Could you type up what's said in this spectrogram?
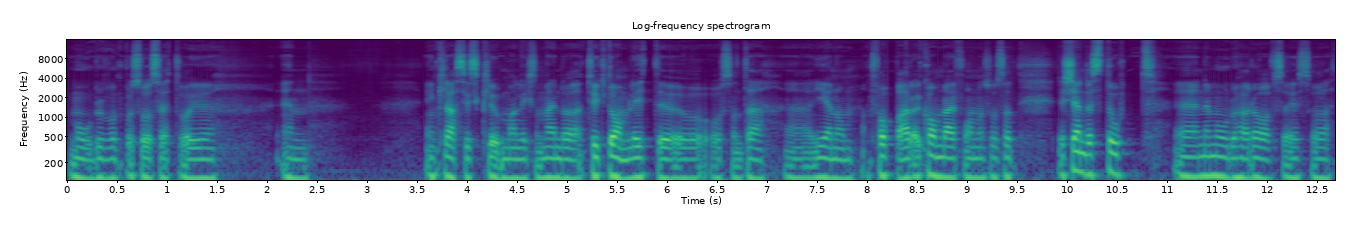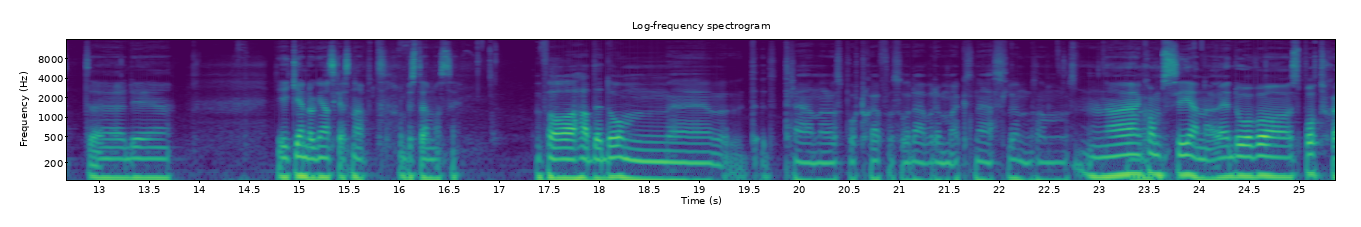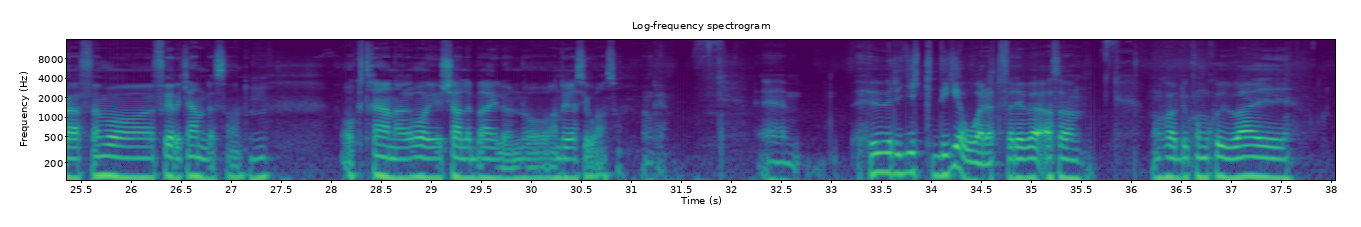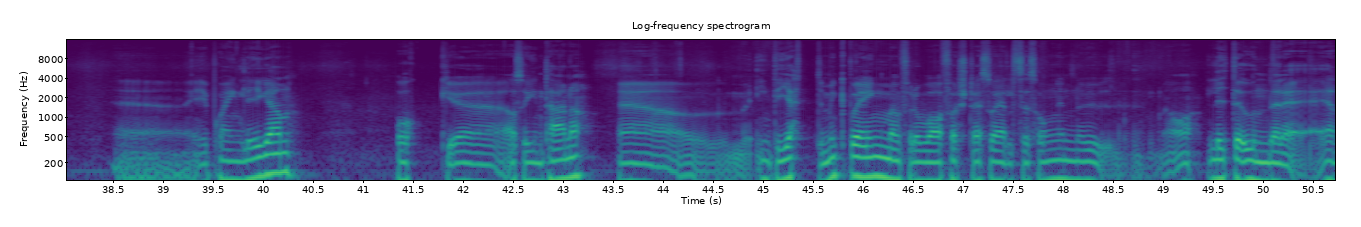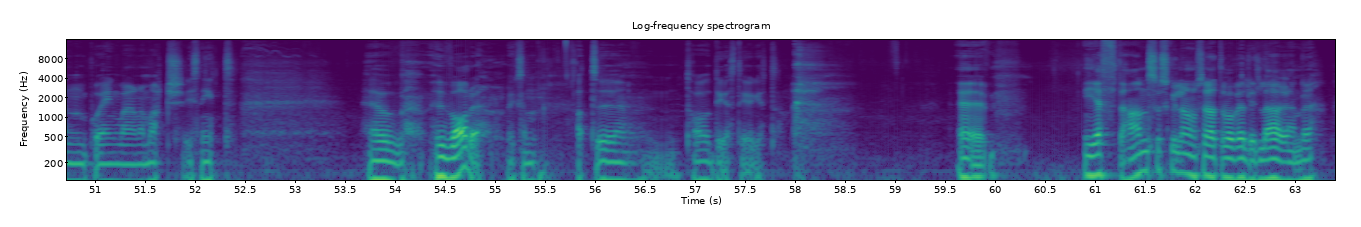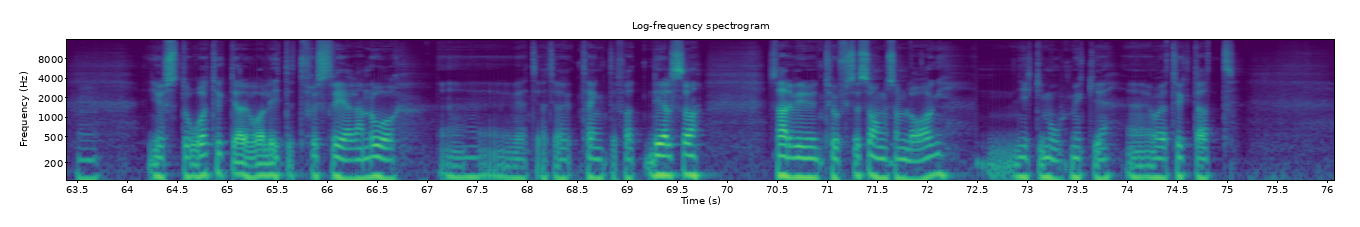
Modo på så sätt var ju en, en klassisk klubb man liksom ändå tyckte om lite och, och sånt där. Eh, genom att Foppa kom därifrån och så. Så att det kändes stort eh, när Modo hörde av sig så att eh, det, det gick ändå ganska snabbt att bestämma sig. Vad hade de eh, tränare och sportchef och så där? Var det Max Näslund som... Nej, han kom senare. Då var sportchefen var Fredrik Andersson. Mm. Och tränare var ju Challe Berglund och Andreas Johansson. Okay. Hur gick det året? För det var alltså... Du kom sjua i, eh, i poängligan. Och eh, alltså interna. Eh, inte jättemycket poäng, men för att vara första SHL-säsongen nu, ja, lite under en poäng varannan match i snitt. Eh, hur var det liksom, att uh, ta det steget? I efterhand så skulle jag nog säga att det var väldigt lärande. Mm. Just då tyckte jag det var lite ett frustrerande år. vet jag att jag tänkte för att dels så, så hade vi en tuff säsong som lag gick emot mycket. Eh, och jag tyckte att,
